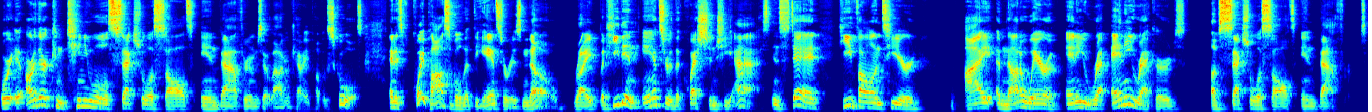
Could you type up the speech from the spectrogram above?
or are there continual sexual assaults in bathrooms at Loudoun County Public Schools? And it's quite possible that the answer is no, right? But he didn't answer the question she asked. Instead, he volunteered, I am not aware of any re- any records of sexual assaults in bathrooms.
